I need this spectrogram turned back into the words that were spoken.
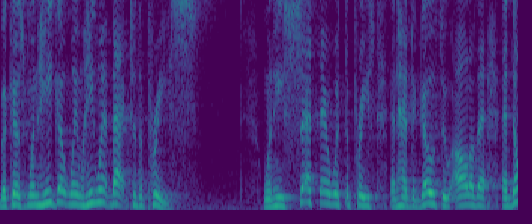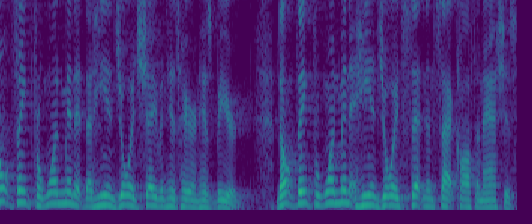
Because when he, go, when he went back to the priests, when he sat there with the priest and had to go through all of that, and don't think for one minute that he enjoyed shaving his hair and his beard. Don't think for one minute he enjoyed sitting in sackcloth and ashes.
